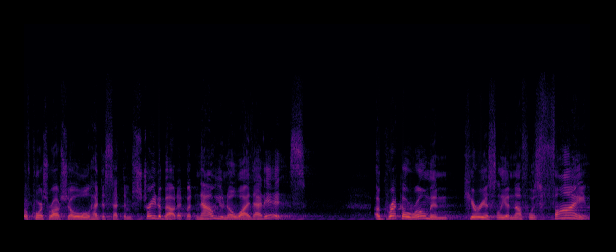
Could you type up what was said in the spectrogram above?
of course, Rav Shaul had to set them straight about it, but now you know why that is. A Greco Roman, curiously enough, was fine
